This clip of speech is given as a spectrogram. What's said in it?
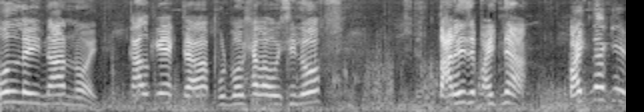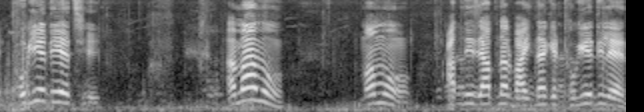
বললেই না নয়। কালকে একটা ফুটবল খেলা হয়েছিল। তারে যে বাইক না, বাইক নাকে ঠগিয়ে দিয়েছে? মামু মামু আপনি যে আপনার বাইক নাকে ঠগিয়ে দিলেন।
